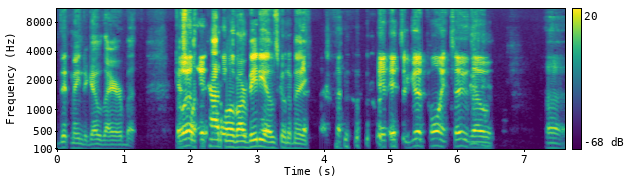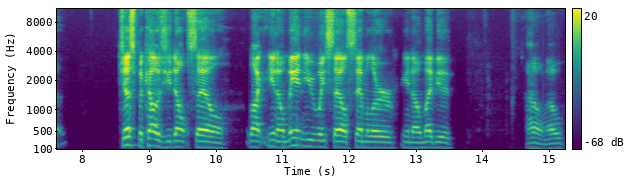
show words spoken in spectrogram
Didn't mean to go there, but well, what the title of our video is going to be. it, it's a good point too, though. Uh, just because you don't sell, like you know, me and you, we sell similar. You know, maybe I don't know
